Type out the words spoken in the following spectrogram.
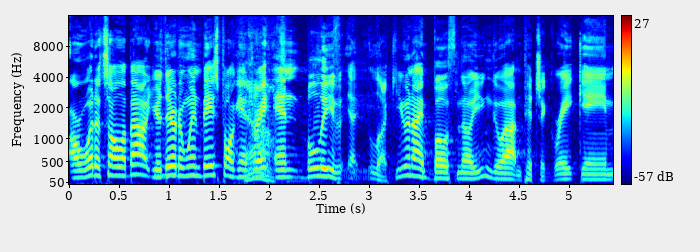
are what it's all about. You're there to win baseball games, right? And believe, uh, look, you and I both know you can go out and pitch a great game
